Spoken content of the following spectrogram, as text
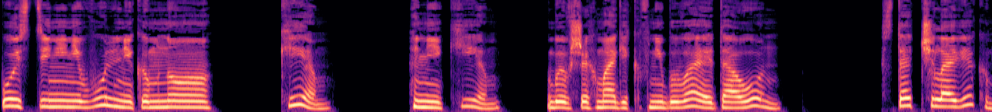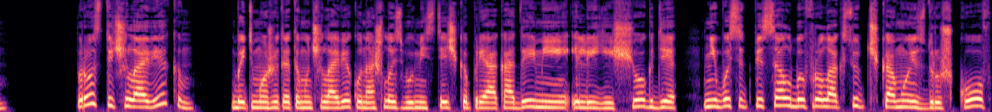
Пусть и не невольником, но... Кем? Никем. Бывших магиков не бывает, а он... Стать человеком? Просто человеком? Быть может, этому человеку нашлось бы местечко при академии или еще где, небось отписал бы Фролаксютч кому из дружков,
